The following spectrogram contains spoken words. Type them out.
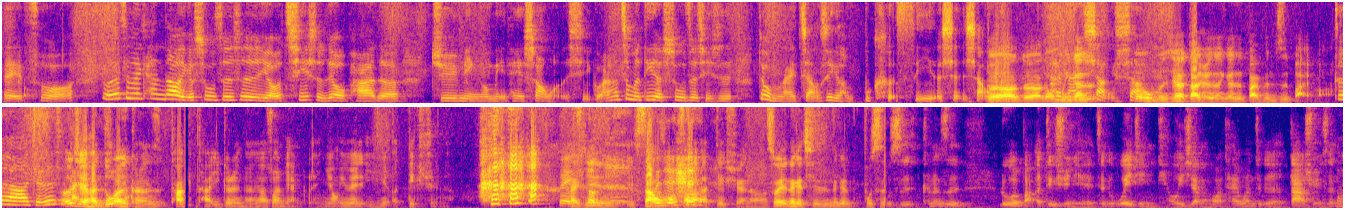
没错。我在这边看到一个数字，是有七十六趴的居民有每天上网的习惯。然后这么低的数字，其实对我们来讲是一个很不可思议的现象。对啊，对啊，我们应该想象。对，我们现在大学生应该是百分之百吧。对啊，绝对是。而且很多人可能是他他一个人可能要算两个人用，因为已经 addiction 了。他已经上网上 addiction 了，所以那个其实那个不是不是，可能是。如果把 addiction 也这个 weighting 调一下的话，台湾这个大学生的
